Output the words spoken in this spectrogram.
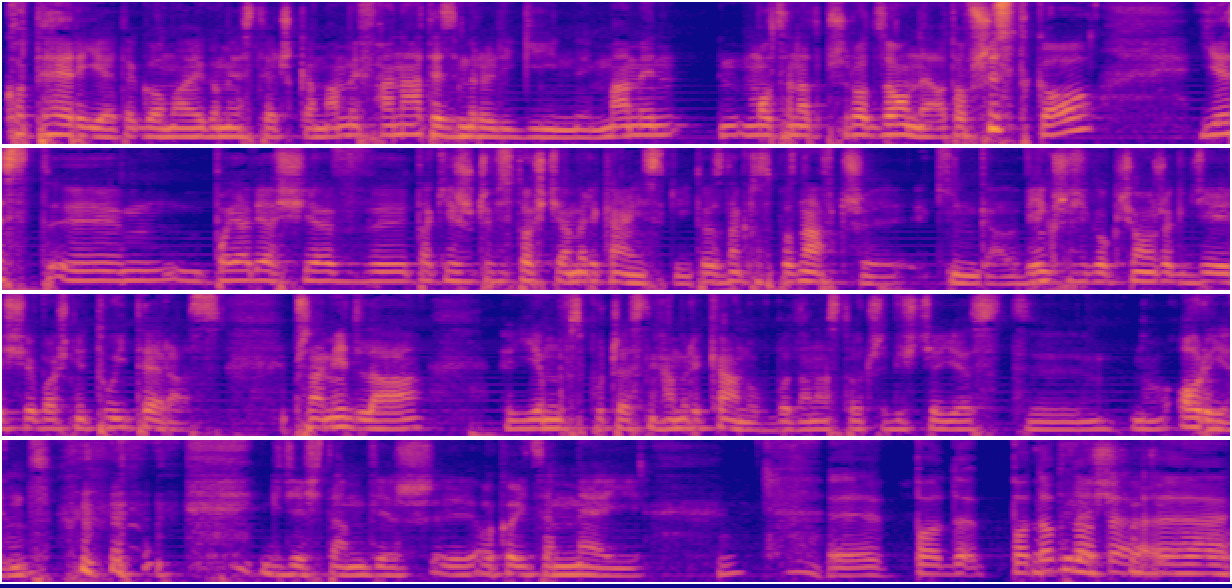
koterię tego małego miasteczka, mamy fanatyzm religijny, mamy moce nadprzyrodzone, a to wszystko jest, pojawia się w takiej rzeczywistości amerykańskiej. To jest znak rozpoznawczy Kinga. Większość jego książek dzieje się właśnie tu i teraz. Przynajmniej dla jemu współczesnych Amerykanów, bo dla nas to oczywiście jest y, no, Orient. Gdzieś tam, wiesz, y, okolice May. Pod, podobno ta e,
